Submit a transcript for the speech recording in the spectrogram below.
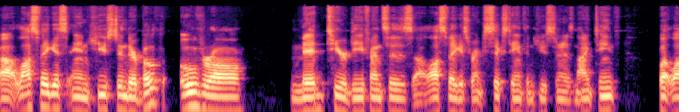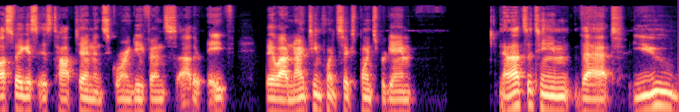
Uh, Las Vegas and Houston, they're both overall mid tier defenses. Uh, Las Vegas ranks 16th and Houston is 19th but Las Vegas is top 10 in scoring defense. Uh, they're eighth. They allow 19.6 points per game. Now that's a team that you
